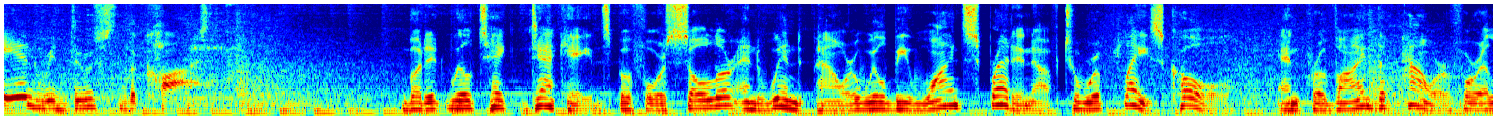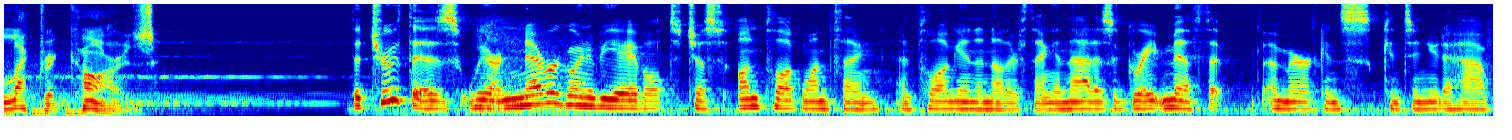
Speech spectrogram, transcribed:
and reduce the cost. But it will take decades before solar and wind power will be widespread enough to replace coal and provide the power for electric cars. The truth is, we are never going to be able to just unplug one thing and plug in another thing, and that is a great myth that Americans continue to have.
